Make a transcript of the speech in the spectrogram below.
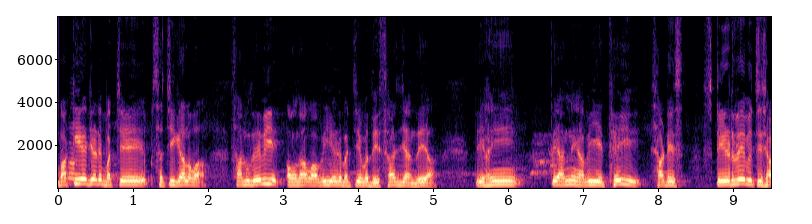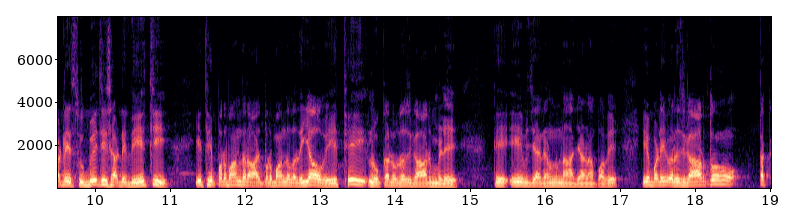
ਬਾਕੀ ਇਹ ਜਿਹੜੇ ਬੱਚੇ, ਸੱਚੀ ਗੱਲ ਵਾ, ਸਾਨੂੰ ਤੇ ਇਹ ਵੀ ਆਉਂਦਾ ਵਾ ਵੀ ਜਿਹੜੇ ਬੱਚੇ ਵਿਦੇਸ਼ਾਂ 'ਚ ਜਾਂਦੇ ਆ, ਤੇ ਅਸੀਂ ਤੇ ਆਨੇ ਆ ਵੀ ਇੱਥੇ ਹੀ ਸਾਡੇ ਸਟੇਟ ਦੇ ਵਿੱਚ ਸਾਡੇ ਸੂਬੇ 'ਚ ਹੀ, ਸਾਡੇ ਦੇਸ਼ 'ਚ ਹੀ, ਇੱਥੇ ਪ੍ਰਬੰਧ, ਰਾਜ ਪ੍ਰਬੰਧ ਵਧੀਆ ਹੋਵੇ, ਇੱਥੇ ਹੀ ਲੋਕਾਂ ਨੂੰ ਰੋਜ਼ਗਾਰ ਮਿਲੇ ਤੇ ਇਹ ਵਿਚਾਰਿਆਂ ਨੂੰ ਨਾ ਜਾਣਾ ਪਵੇ। ਇਹ ਬੜੇ ਰੋਜ਼ਗਾਰ ਤੋਂ ਤੱਕ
